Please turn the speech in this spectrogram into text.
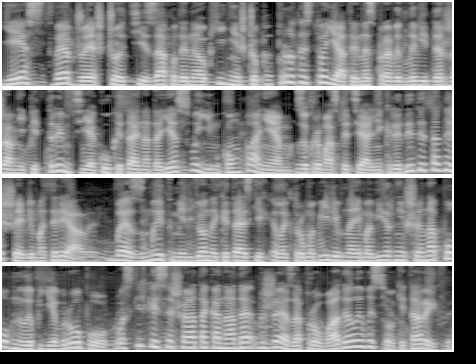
ЄС стверджує, що ці заходи необхідні, щоб протистояти несправедливій державній підтримці, яку Китай надає своїм компаніям, зокрема спеціальні кредити та дешеві матеріали. Без мит мільйони китайських електромобілів найімовірніше наповнили б Європу, оскільки США та Канада вже запровадили високі тарифи.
